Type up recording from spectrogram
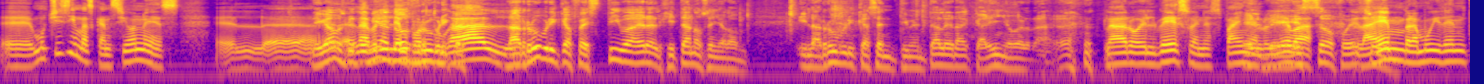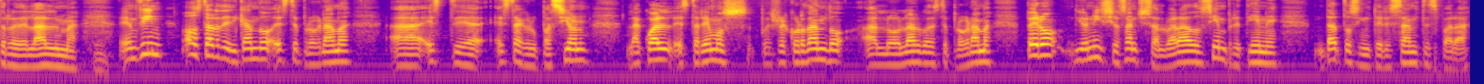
Eh, muchísimas canciones. El, eh, Digamos que el tenía dos rúbricas. Portugal. La rúbrica festiva era el gitano señorón. Y la rúbrica sentimental era cariño, ¿verdad? Claro, el beso en España El lo lleva la su- hembra muy dentro del alma. En fin, vamos a estar dedicando este programa a este, esta agrupación, la cual estaremos pues recordando a lo largo de este programa. Pero Dionisio Sánchez Alvarado siempre tiene datos interesantes para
